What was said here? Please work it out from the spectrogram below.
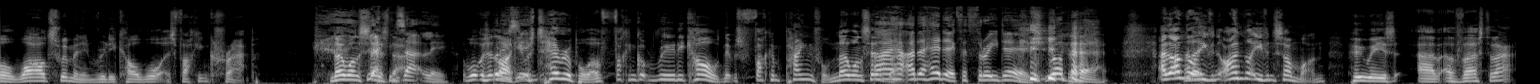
"Oh, wild swimming in really cold water is fucking crap." No one says that. exactly. What was it But like? It was terrible. I fucking got really cold, and it was fucking painful. No one says I that. had a headache for three days. Rubbish. And I'm not I- even I'm not even someone who is um, averse to that.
